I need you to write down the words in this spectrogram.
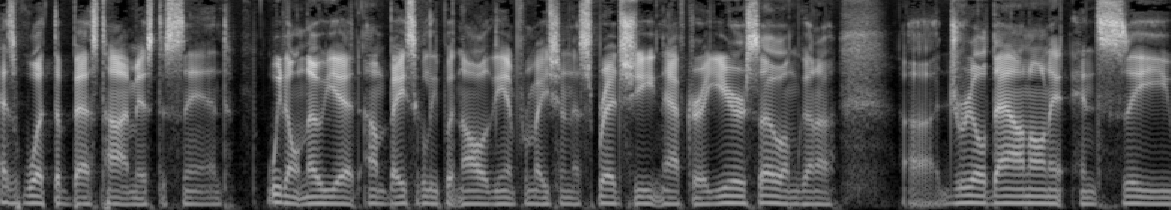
as what the best time is to send we don't know yet i'm basically putting all of the information in a spreadsheet and after a year or so i'm to uh, drill down on it and see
